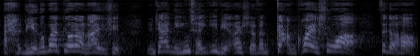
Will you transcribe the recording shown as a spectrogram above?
哎，脸都不知道丢到哪里去。人家凌晨一点二十分，赶快说啊，这个哈、哦，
